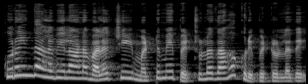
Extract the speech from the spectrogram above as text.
குறைந்த அளவிலான வளர்ச்சியை மட்டுமே பெற்றுள்ளதாக குறிப்பிட்டுள்ளது.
